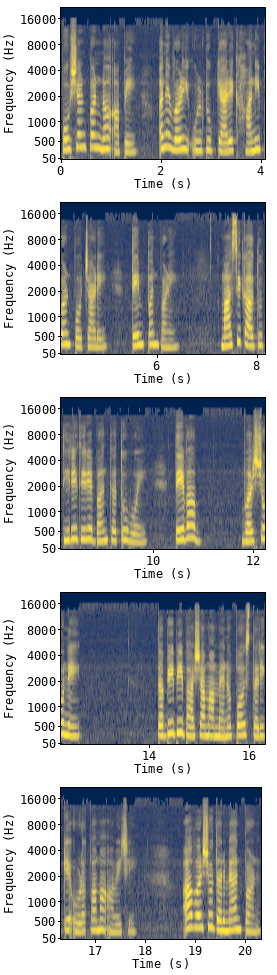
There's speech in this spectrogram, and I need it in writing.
પોષણ પણ ન આપે અને વળી ઉલટું ક્યારેક હાનિ પણ પહોંચાડે તેમ પણ ભણે. માસિક આવતું ધીરે ધીરે બંધ થતું હોય તેવા વર્ષોને તબીબી ભાષામાં મેનોપોઝ તરીકે ઓળખવામાં આવે છે. આ વર્ષો દરમિયાન પણ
